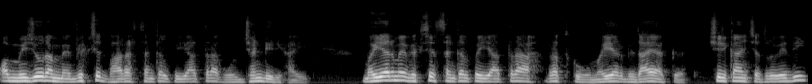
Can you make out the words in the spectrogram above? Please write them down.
और मिजोरम में विकसित भारत संकल्प यात्रा को झंडी दिखाई। मैयर में विकसित संकल्प यात्रा रथ को मैयर विधायक श्रीकांत चतुर्वेदी,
